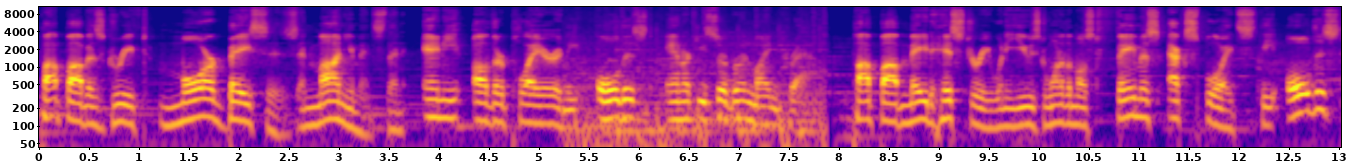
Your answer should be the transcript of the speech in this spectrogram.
Pop Bob has griefed more bases and monuments than any other player in the oldest anarchy server in Minecraft. Pop Bob made history when he used one of the most famous exploits the oldest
